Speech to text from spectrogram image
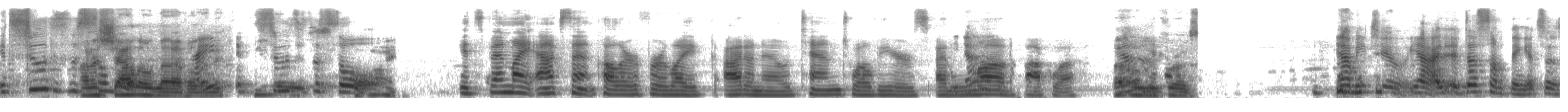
it soothes the soul on a shallow level. right? It feels soothes the soul. It's been my accent color for like, I don't know, 10, 12 years. I Yeah. love aqua. Uh-oh, Yeah. we froze. Yeah, me too. Yeah, it, it does something. It's a,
